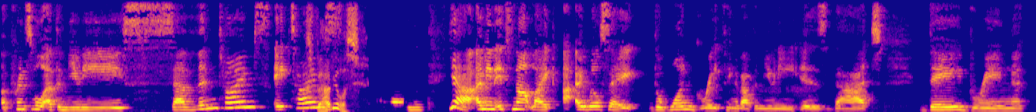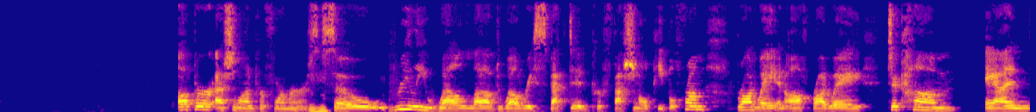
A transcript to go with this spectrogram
a principal at the Muny seven times, eight times. It's fabulous. Yeah, I mean, it's not like I will say the one great thing about the Muny is that they bring upper echelon performers. Mhm. So really well loved, well respected professional people from Broadway and off Broadway to come and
